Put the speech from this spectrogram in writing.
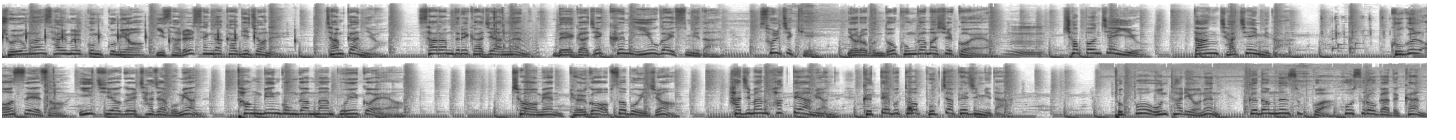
조용한 삶을 꿈꾸며 이사를 생각하기 전에 잠깐요. 사람들이 가지 않는 네 가지 큰 이유가 있습니다. 솔직히 여러분도 공감하실 거예요. 첫 번째 이유, 땅 자체입니다. 구글 어스에서 이 지역을 찾아보면 텅 빈 공간만 보일 거예요. 처음엔 별거 없어 보이죠? 하지만 확대하면 그때부터 복잡해집니다. 북부 온타리오는 끝없는 숲과 호수로 가득한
